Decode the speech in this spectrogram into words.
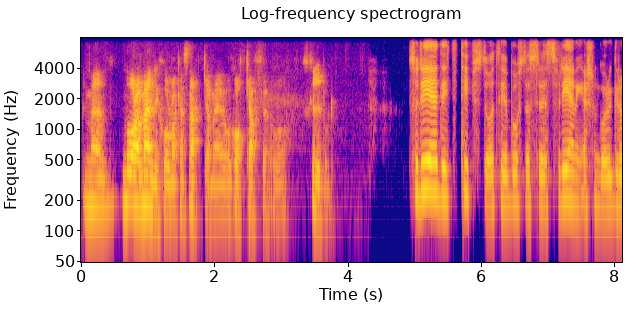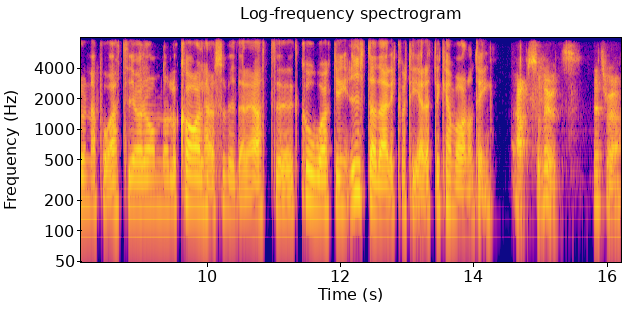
Med några människor man kan snacka med och gott kaffe och skrivbord. Så det är ditt tips då till bostadsrättsföreningar som går och grunnar på att göra om någon lokal här och så vidare att eh, ett coworking-yta där i kvarteret det kan vara någonting? Absolut, det tror jag.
